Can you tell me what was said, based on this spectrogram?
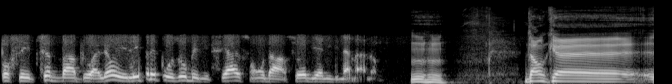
pour ces types d'emplois-là. Et les préposés aux bénéficiaires sont dans ça, bien évidemment. là. Mhm. Donc, euh,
